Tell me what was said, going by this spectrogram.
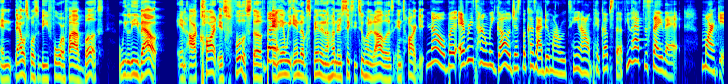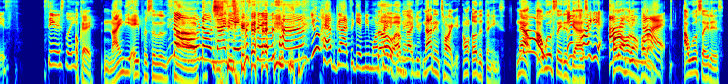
and that was supposed to be four or five bucks. We leave out, and our cart is full of stuff, But- and then we end up spending 160 200 dollars in Target. no, but every time we go, just because I do my routine, I don't pick up stuff. You have to say that, Marcus. Seriously. Okay, 98 percent of the No, time. no, no ninety-eight percent of the time, you have got to give me more credit No, than I'm that. not giving. Not in Target. On other things. Now, No, I will say this, in guys. Target, hold on, hold on, hold on. I will say this.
